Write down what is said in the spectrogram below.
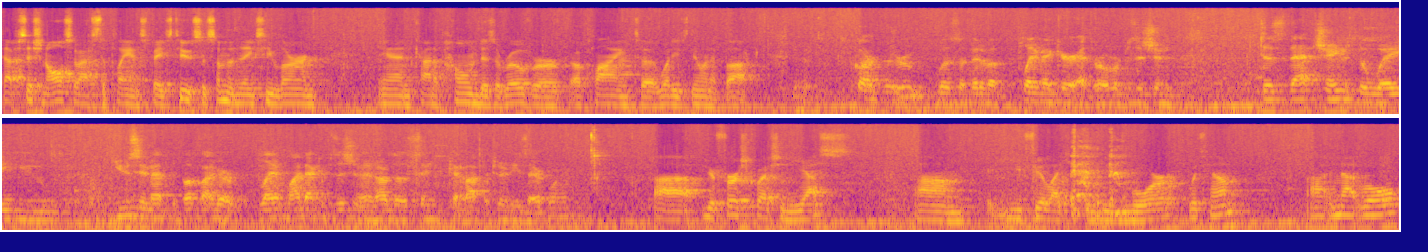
That position also has to play in space too. So some of the things he learned and kind of honed as a rover applying to what he's doing at Buck. Clark Drue was a bit of a playmaker at the rover position. Does that change the way you use him at the buck linebacker position, and are those same kind of opportunities there for him? Uh, your first question, yes. Um, you feel like you can do more with him uh, in that role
